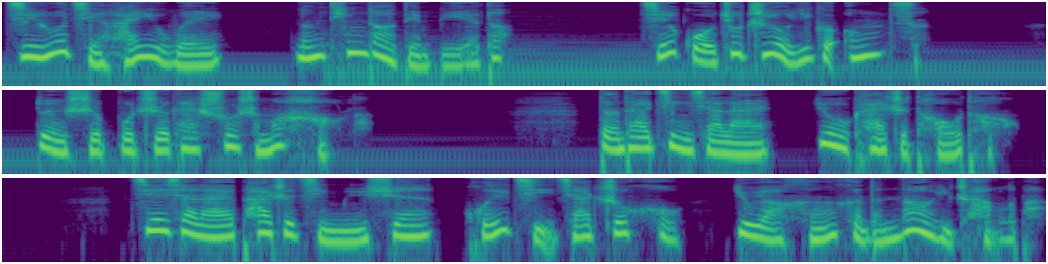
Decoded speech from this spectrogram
季如锦还以为能听到点别的，结果就只有一个“嗯”字，顿时不知该说什么好了。等他静下来。又开始头疼，接下来怕是景明轩回纪家之后又要狠狠的闹一场了吧？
